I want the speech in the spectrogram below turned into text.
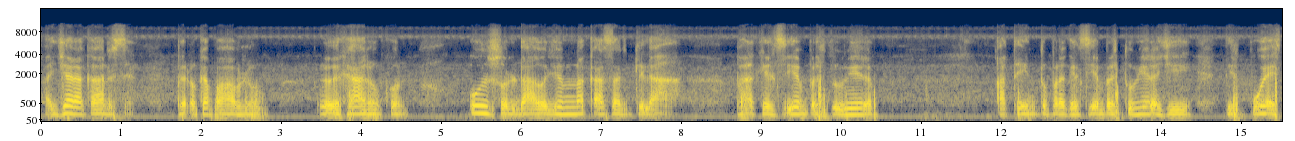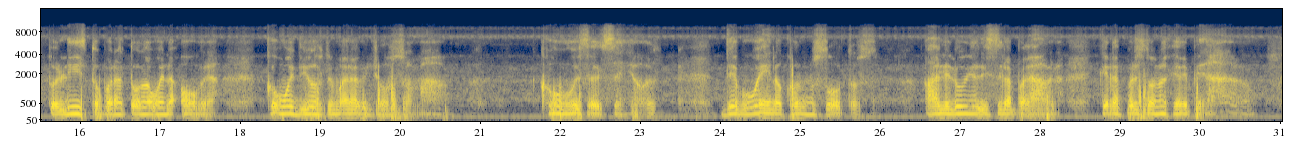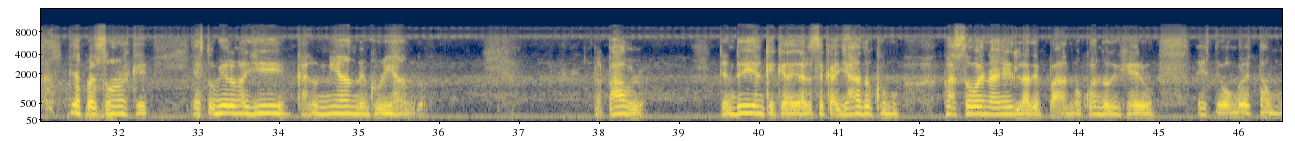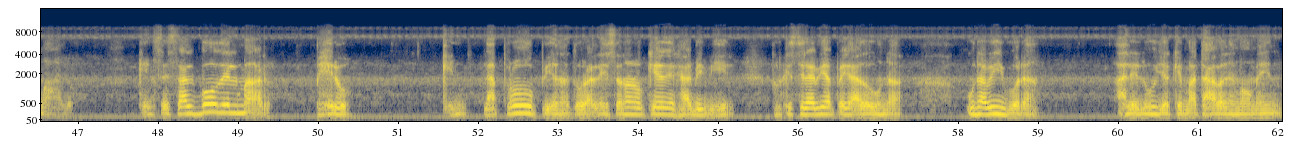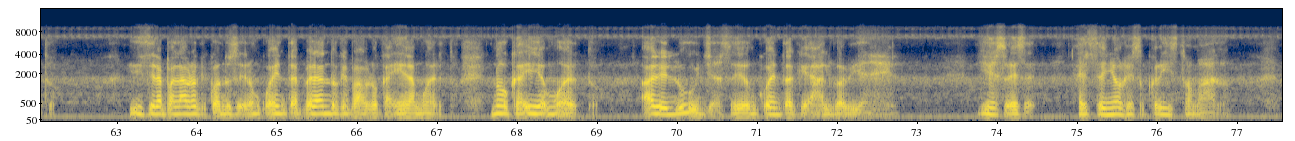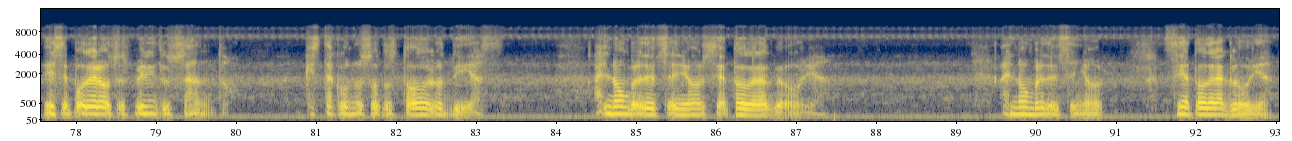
allá a la cárcel, pero que a Pablo lo dejaron con un soldado y en una casa alquilada para que él siempre estuviera atento, para que él siempre estuviera allí dispuesto, listo para toda buena obra. Como es Dios de maravilloso, amado. Como es el Señor de bueno con nosotros. Aleluya, dice la palabra. Que las personas que le pegaron, que las personas que estuvieron allí calumniando, injuriando a Pablo, tendrían que quedarse callados como pasó en la isla de Palmo cuando dijeron, este hombre es tan malo, que se salvó del mar, pero que la propia naturaleza no lo quiere dejar vivir, porque se le había pegado una, una víbora, aleluya, que mataba en el momento. Y dice la palabra que cuando se dieron cuenta, esperando que Pablo cayera muerto, no caía muerto, aleluya, se dieron cuenta que algo había en él. Y eso es el Señor Jesucristo, amado. Ese poderoso Espíritu Santo que está con nosotros todos los días. Al nombre del Señor sea toda la gloria. Al nombre del Señor sea toda la gloria.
